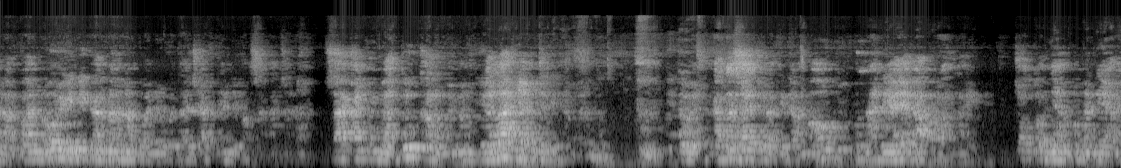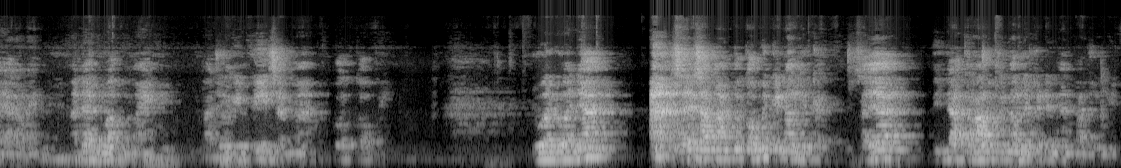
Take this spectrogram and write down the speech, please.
anggapan oh ini karena anak buahnya bertajaknya dipaksakan sana saya akan membantu kalau memang dialah yang jadi itu karena saya juga tidak mau menganiaya orang lain. Contohnya menganiaya orang lain. Ada dua pemain Pak Zulkifli sama Tommy. Dua-duanya saya sama Tommy kenal dekat. Saya tidak terlalu kenal dekat dengan Pak Zulkifli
